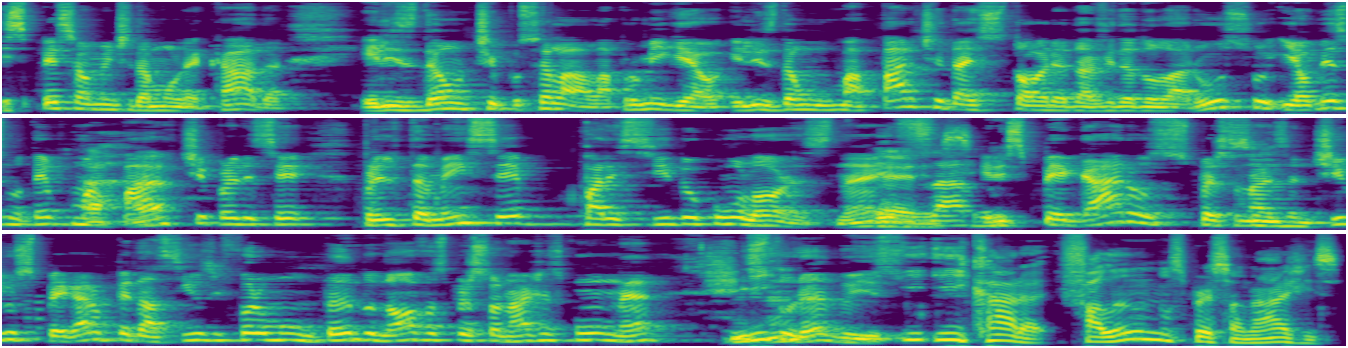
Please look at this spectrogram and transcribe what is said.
especialmente da molecada, eles dão, tipo, sei lá, lá pro Miguel, eles dão uma parte da história da vida do Larusso e ao mesmo tempo uma parte para ele ser, para ele também ser parecido com o Lawrence, né? É, Exato. Eles pegaram os personagens Sim. antigos, pegaram pedacinhos e foram montando novos personagens com, né, misturando e, isso. E, e, cara, falando nos personagens,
